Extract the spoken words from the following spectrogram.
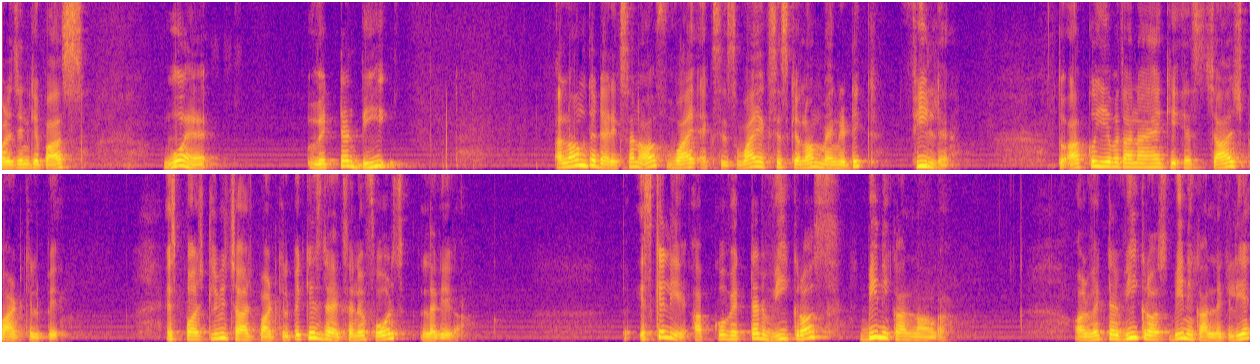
ऑरिजिन के पास वो है vector B along the direction of Y axis Y axis के अलॉन्ग मैग्नेटिक फ़ील्ड है। तो आपको ये बताना है कि इस चार्ज पार्टिकल पे, इस पॉजिटिवली चार्ज पार्टिकल पे किस डायरेक्शन में फोर्स लगेगा? तो इसके लिए आपको वेक्टर वी क्रॉस बी निकालना होगा। और वेक्टर वी क्रॉस बी निकालने के लिए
